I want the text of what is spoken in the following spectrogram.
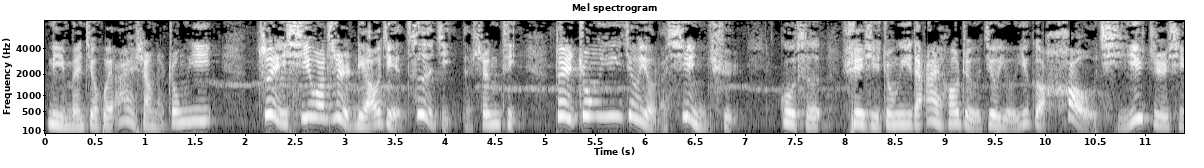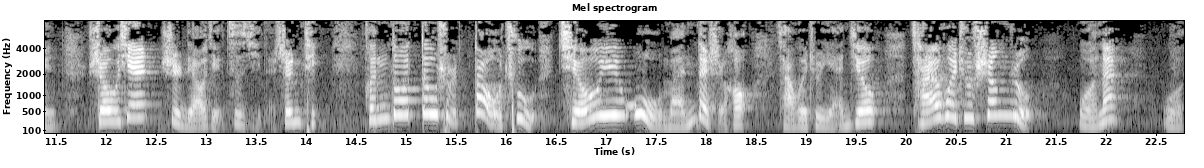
你们就会爱上了中医。最希望是了解自己的身体，对中医就有了兴趣。故此，学习中医的爱好者就有一个好奇之心。首先是了解自己的身体，很多都是到处求医问门的时候才会去研究，才会去深入。我呢，我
